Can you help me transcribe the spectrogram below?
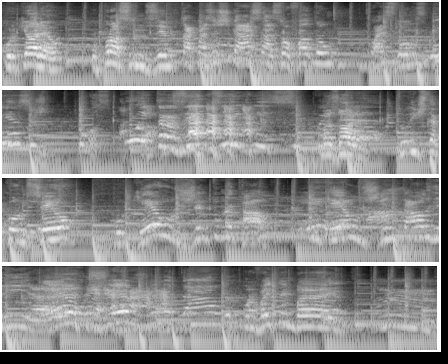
porque olha, o próximo dezembro está quase a chegar, só faltam quase 12 meses. Ui, 350! Mas olha, tudo isto aconteceu porque é urgente o Natal. Porque é urgente a alegria. É urgente o Natal. Aproveitem bem. Hum,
